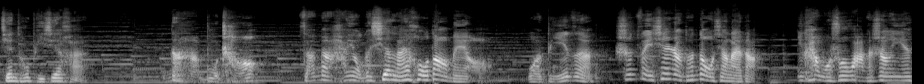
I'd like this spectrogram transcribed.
尖头皮鞋喊：“那不成，咱们还有个先来后到没有？我鼻子是最先让他弄下来的。你看我说话的声音，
